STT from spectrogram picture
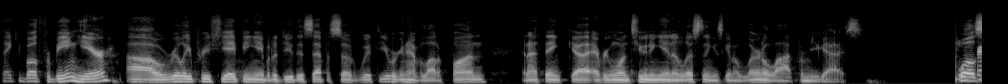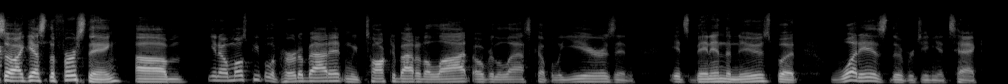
Thank you both for being here. Uh, we really appreciate being able to do this episode with you. We're going to have a lot of fun. And I think uh, everyone tuning in and listening is going to learn a lot from you guys. Well, so I guess the first thing, um, you know, most people have heard about it and we've talked about it a lot over the last couple of years and it's been in the news, but what is the Virginia Tech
